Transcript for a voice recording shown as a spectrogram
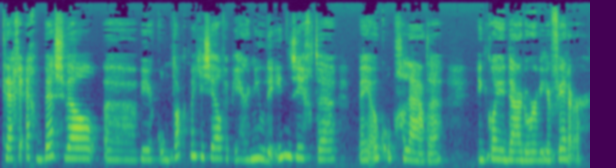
krijg je echt best wel uh, weer contact met jezelf. Heb je hernieuwde inzichten, ben je ook opgeladen en kan je daardoor weer verder.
